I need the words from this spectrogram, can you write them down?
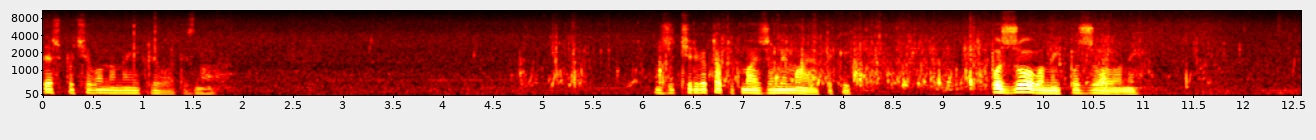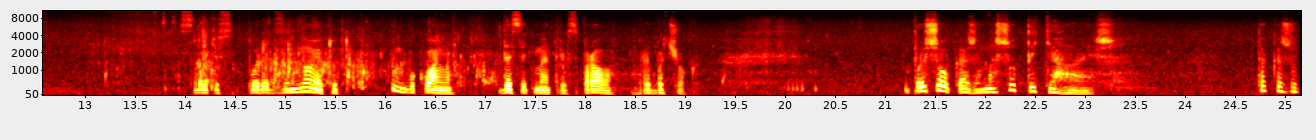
теж почало на неї клювати знову. Може черв'яка тут майже немає такий. Пожований, пожований. Сидить ось поряд зі мною тут ну, буквально 10 метрів справа рибачок. Прийшов, каже, на що ти тягаєш? Та кажу,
